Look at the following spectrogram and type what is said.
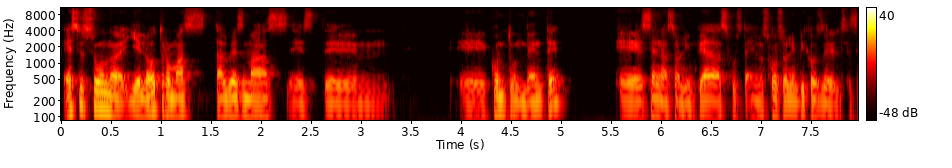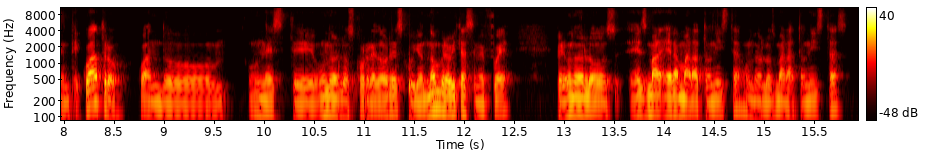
Eso es uno. Y el otro, más, tal vez más este, eh, contundente, es en las Olimpiadas, en los Juegos Olímpicos del 64, cuando un, este, uno de los corredores, cuyo nombre ahorita se me fue, pero uno de los, es, era maratonista, uno de los maratonistas,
